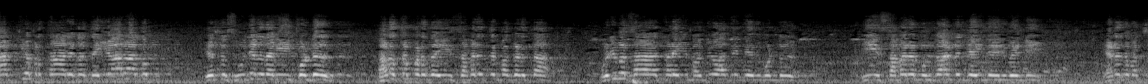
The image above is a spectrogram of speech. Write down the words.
രാഷ്ട്രീയ പ്രസ്ഥാനങ്ങൾ തയ്യാറാകും എന്ന് സൂചന നൽകിക്കൊണ്ട് നടത്തപ്പെടുന്ന ഈ സമരത്തിൽ പങ്കെടുത്ത മുഴുവൻ സഹാക്കളെയും അഭിവാദ്യം ചെയ്തുകൊണ്ട് ഈ സമരം ഉദ്ഘാടനം ചെയ്യുന്നതിന് വേണ്ടി ഇടതുപക്ഷ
